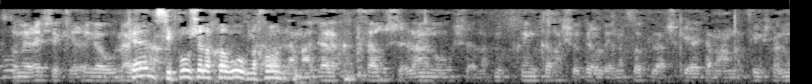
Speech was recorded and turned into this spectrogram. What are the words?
זאת אומרת שכרגע אולי... כן, סיפור של החרוב, נכון. למעגל הקצר שלנו, שאנחנו צריכים כמה שיותר לנסות להשקיע את המאמצים שלנו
